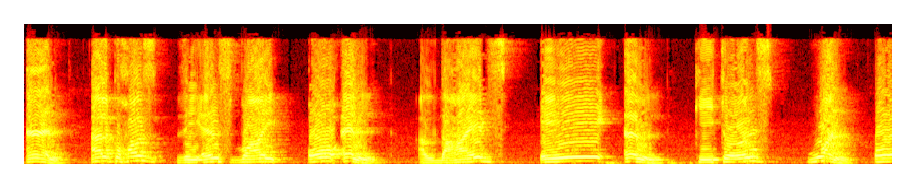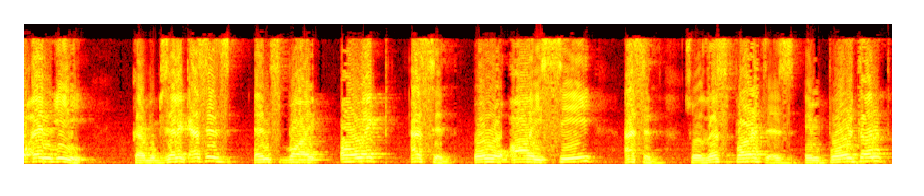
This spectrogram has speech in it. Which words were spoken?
And alcohols they ends by ol aldehydes al ketones 1 one carboxylic acids ends by oic acid oic acid. So this part is important.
